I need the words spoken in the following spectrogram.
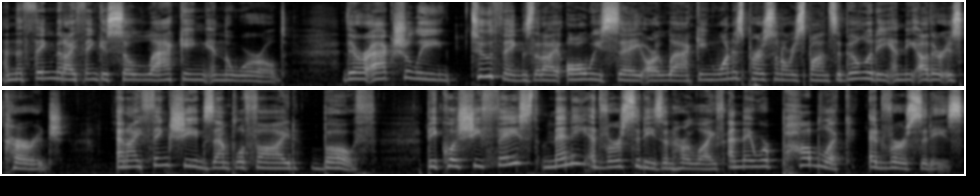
and the thing that I think is so lacking in the world. There are actually two things that I always say are lacking one is personal responsibility, and the other is courage. And I think she exemplified both because she faced many adversities in her life, and they were public adversities.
